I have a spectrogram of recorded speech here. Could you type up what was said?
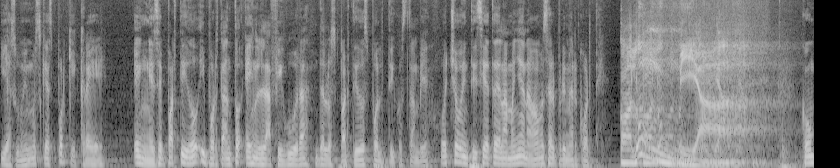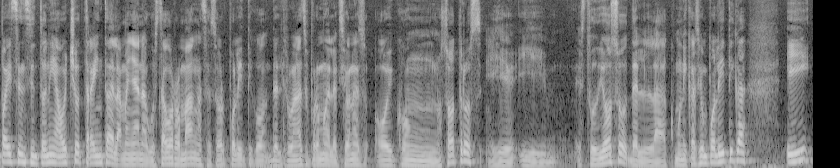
Y asumimos que es porque cree en ese partido y por tanto en la figura de los partidos políticos también. 8.27 de la mañana, vamos al primer corte. Colombia. Con un país en sintonía, 8.30 de la mañana, Gustavo Román, asesor político del Tribunal Supremo de Elecciones, hoy con nosotros y, estudioso de la comunicación política y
